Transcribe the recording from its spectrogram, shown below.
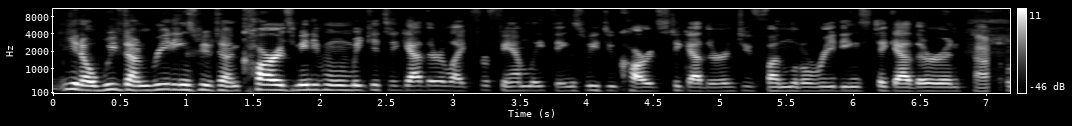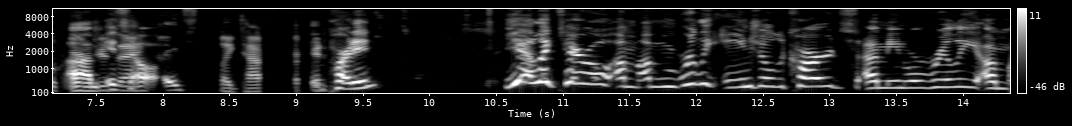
you know we've done readings we've done cards. I mean even when we get together like for family things we do cards together and do fun little readings together. And um, it's all it's like tarot pardon? Yeah like tarot um, i'm really angel cards. I mean we're really um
